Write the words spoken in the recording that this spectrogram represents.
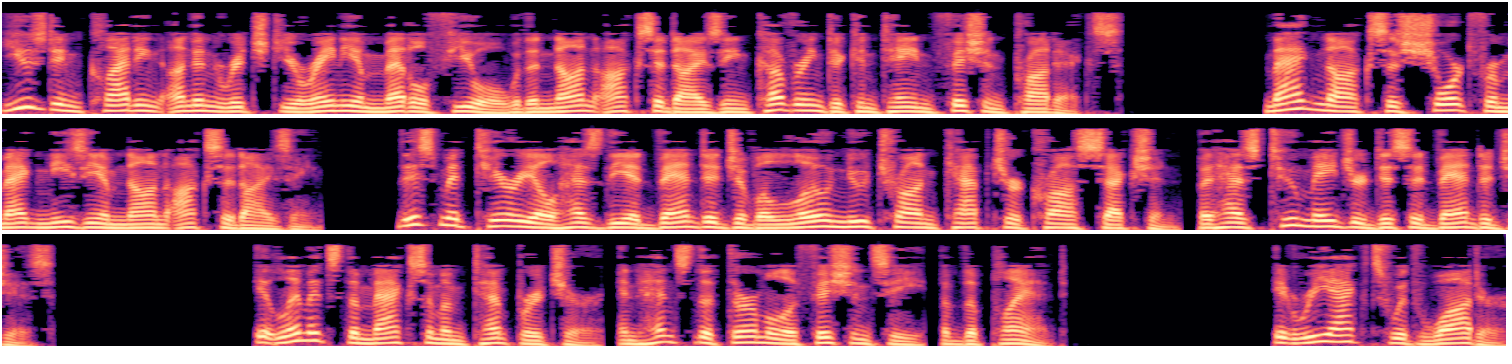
Used in cladding unenriched uranium metal fuel with a non-oxidizing covering to contain fission products. Magnox is short for magnesium non-oxidizing. This material has the advantage of a low neutron capture cross-section, but has two major disadvantages. It limits the maximum temperature, and hence the thermal efficiency, of the plant. It reacts with water,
